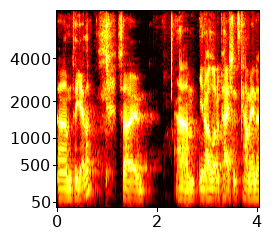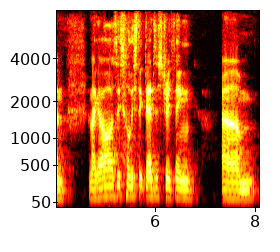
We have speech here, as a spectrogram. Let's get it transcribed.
um, together. So, um, you know, a lot of patients come in and, and they go, "Oh, is this holistic dentistry thing, um,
